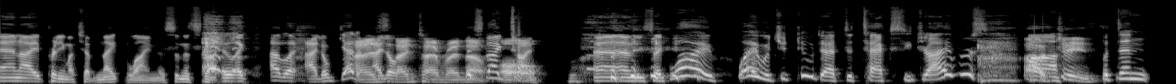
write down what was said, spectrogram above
and I pretty much have night blindness. And it's not like I'm like I don't get it. And it's I don't. nighttime right now. It's nighttime. Oh and he's like, "Why? Why would you do that to taxi drivers?" Oh, jeez. Uh, but then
